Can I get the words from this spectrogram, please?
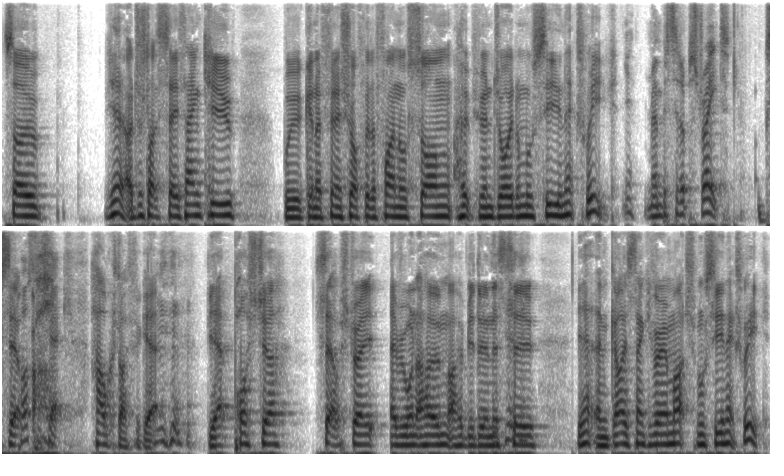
so yeah, I'd just like to say thank you. We're going to finish off with a final song. Hope you enjoyed, and we'll see you next week. Yeah, remember sit up straight. Sit Posture oh, check. How could I forget? yeah, posture, sit up straight. Everyone at home, I hope you're doing this too. Yeah, and guys, thank you very much. We'll see you next week.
